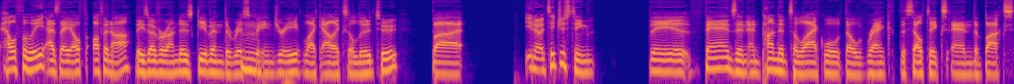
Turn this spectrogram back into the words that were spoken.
healthily, as they often are, these over unders, given the risk mm. for injury, like Alex alluded to. But, you know, it's interesting. The fans and, and pundits alike will they'll rank the Celtics and the Bucks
